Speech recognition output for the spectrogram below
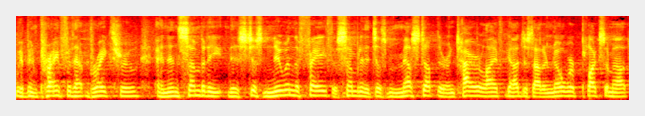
we've been praying for that breakthrough, and then somebody that's just new in the faith, or somebody that just messed up their entire life, God just out of nowhere plucks them out,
